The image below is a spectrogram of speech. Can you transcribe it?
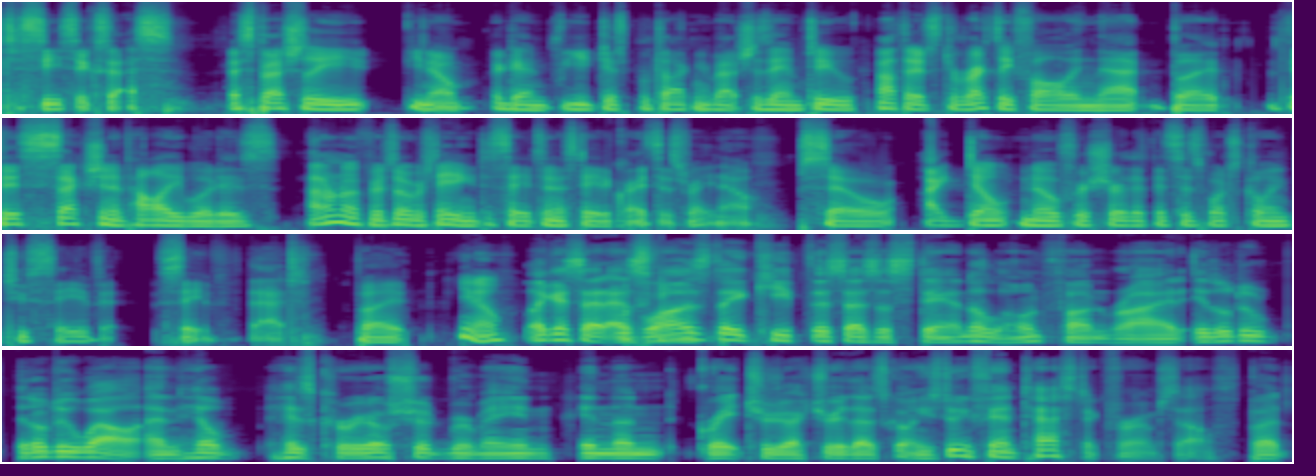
to see success. Especially, you know, again, we just were talking about Shazam 2. Not that it's directly following that, but this section of Hollywood is, I don't know if it's overstating it to say it's in a state of crisis right now. So I don't know for sure that this is what's going to save it, save that. But, you know, Like I said, as long fun. as they keep this as a standalone fun ride, it'll do it'll do well, and he'll his career should remain in the great trajectory that it's going. He's doing fantastic for himself, but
